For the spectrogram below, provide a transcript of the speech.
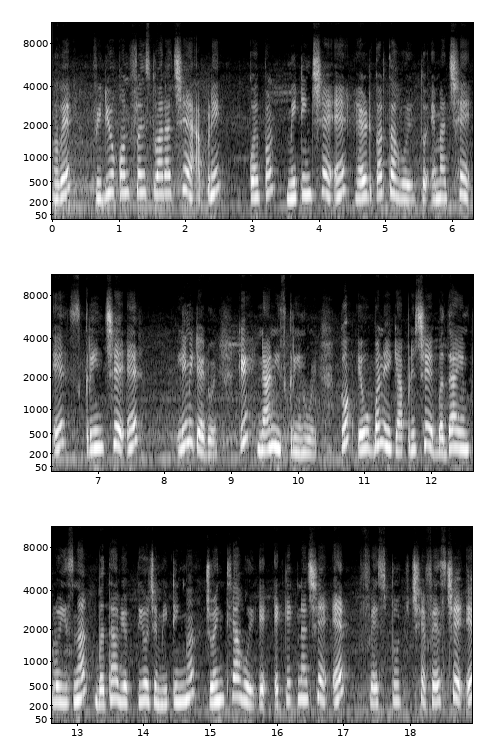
હવે વીડિયો કોન્ફરન્સ દ્વારા છે, આપણે કોઈ પણ મિટિંગ છે એ હેલ્ડ કરતા હોય, તો એમાં છે એ સ્ક્રીન છે એ લિમિટેડ હોય કે નાની સ્ક્રીન હોય. તો એવું બને કે આપણે છે, બધા એમ્પ્લોઈઝના બધા વ્યક્તિઓ જે મિટિંગમાં જોઈન થયા હોય, એ એક એકના છે એ ફેસ ટુ છે, ફેસ છે એ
